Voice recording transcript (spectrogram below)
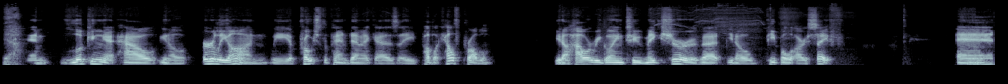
yeah, and looking at how, you know, early on we approached the pandemic as a public health problem. You know, how are we going to make sure that, you know, people are safe? And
